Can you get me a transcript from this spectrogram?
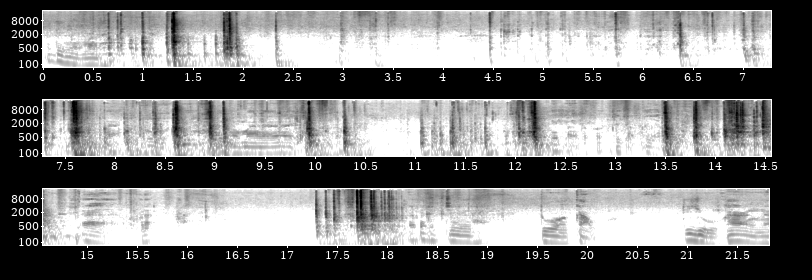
ก็ดึงออกมาเลย อะดึงออกมาเลยนี่มันก็ขยับขยับอ่าละแล้วก็จะเจอตัว เก่า ที่อยู่ข้างใน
